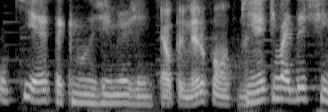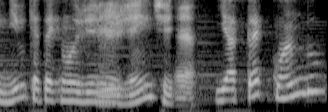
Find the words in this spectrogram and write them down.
O, que é tecnologia emergente? É o primeiro ponto, né? Quem é que vai definir o que é tecnologia Isso, emergente é. e até quando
